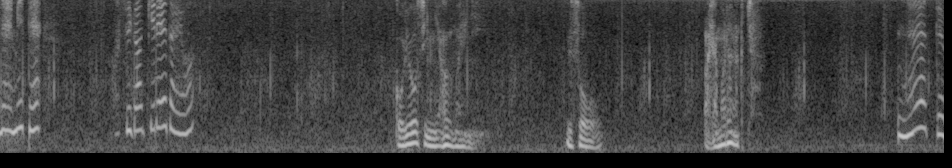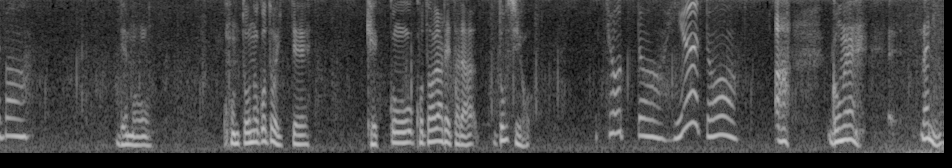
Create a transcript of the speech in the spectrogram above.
う。ねえ見て。星が綺麗だよ。ご両親に会う前に嘘を謝らなくちゃ。ねえってばでも本当のことを言って結婚を断られたらどうしよう。ちょっと言うとあごめん。何？い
